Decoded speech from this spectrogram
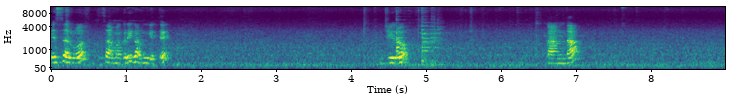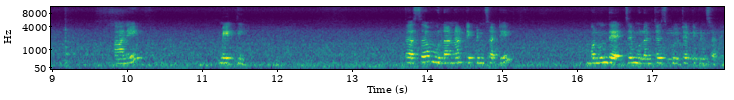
हे सर्व सामग्री घालून घेते. जिरं कांदा आणि मेथी. तसं मुलांना टिफिनसाठी बनवून द्यायचे मुलांच्या स्कूलच्या टिफिनसाठी.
